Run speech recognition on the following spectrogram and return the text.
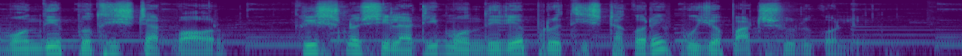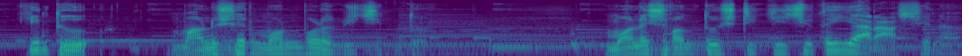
মন্দির প্রতিষ্ঠার পর কৃষ্ণশিলাটি মন্দিরে প্রতিষ্ঠা করে পুজো পাঠ শুরু করলেন। কিন্তু মানুষের মন বড় বিচিত্র। মনে সন্তুষ্টি কিছুতেই আর আসে না।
